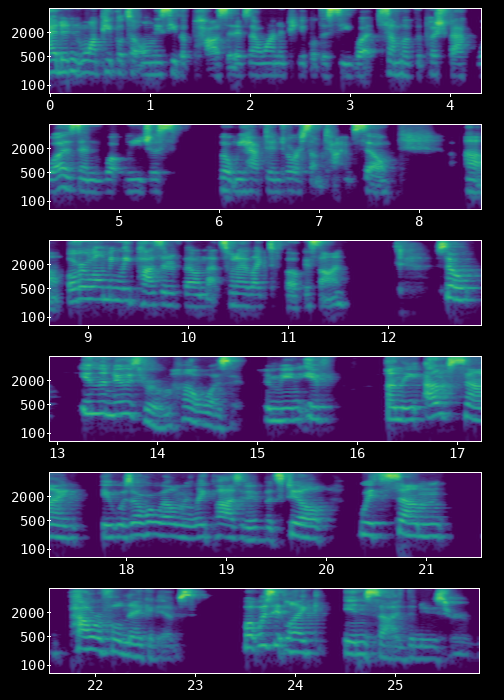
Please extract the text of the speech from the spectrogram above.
i didn't want people to only see the positives i wanted people to see what some of the pushback was and what we just what we have to endure sometimes so uh, overwhelmingly positive though and that's what i like to focus on so in the newsroom how was it i mean if on the outside it was overwhelmingly positive but still with some powerful negatives. What was it like inside the newsroom?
